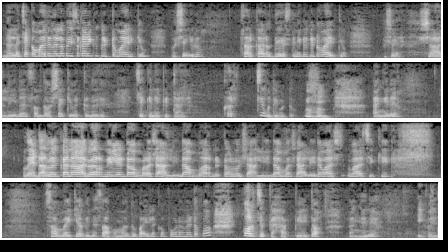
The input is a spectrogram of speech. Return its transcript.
നല്ല ചെക്കന്മാർ നല്ല പൈസക്കാരൊക്കെ കിട്ടുമായിരിക്കും. പക്ഷെങ്കിലും സർക്കാർ ഉദ്യോഗസ്ഥനൊക്കെ കിട്ടുമായിരിക്കും. പക്ഷെ ശാലിനെ സന്തോഷമാക്കി വെക്കുന്ന ഒരു ചെക്കനെ കിട്ടാൻ കുറച്ച് ബുദ്ധിമുട്ടും. അങ്ങനെ വേണ്ടാന്ന് വെക്കാൻ ആരും അറിഞ്ഞില്ല കേട്ടോ നമ്മളെ ശാലിന്റെ അമ്മ അറിഞ്ഞിട്ടുള്ളൂ. ശാലിന്റെ അമ്മ ശാലിന്റെ വാശി വാശിക്ക് സമ്മതിക്കുക പിന്നെ സാപ്പമ്മ ദുബായിലൊക്കെ പോകണമെന്ന് കേട്ടപ്പോൾ കുറച്ചൊക്കെ ഹാപ്പി ആയിട്ടോ. അങ്ങനെ ഇവർ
